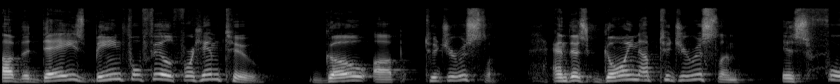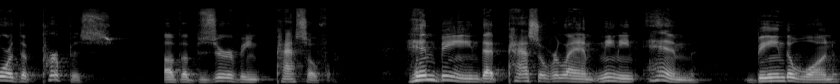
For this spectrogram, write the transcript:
of the days being fulfilled for him to go up to Jerusalem. And this going up to Jerusalem is for the purpose of observing Passover. Him being that Passover lamb, meaning Him being the one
